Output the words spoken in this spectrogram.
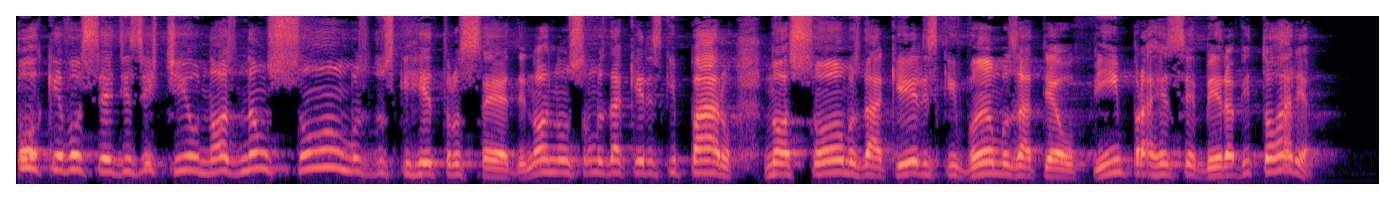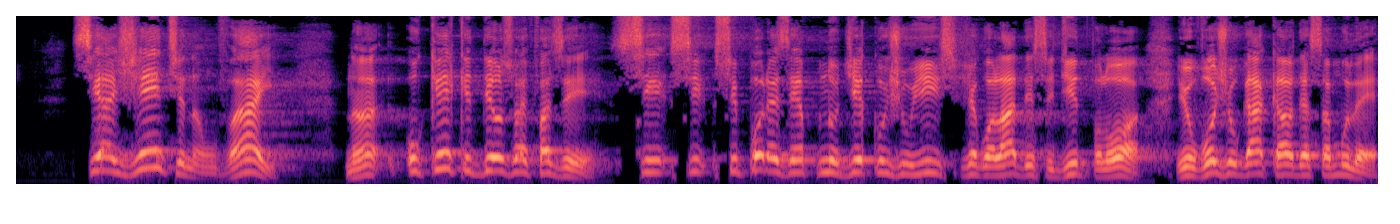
porque você desistiu. Nós não somos dos que retrocedem, nós não somos daqueles que param, nós somos daqueles que vamos até o fim para receber a vitória. Se a gente não vai? O que, que Deus vai fazer? Se, se, se, por exemplo, no dia que o juiz chegou lá decidido, falou: Ó, eu vou julgar a causa dessa mulher.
